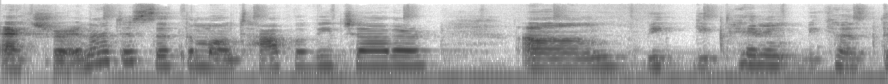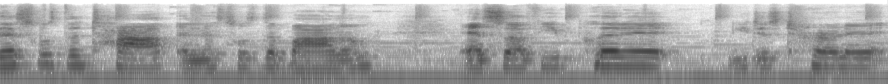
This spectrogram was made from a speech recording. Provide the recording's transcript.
extra. And I just set them on top of each other um, be, depending because this was the top and this was the bottom. And so if you put it you just turn it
